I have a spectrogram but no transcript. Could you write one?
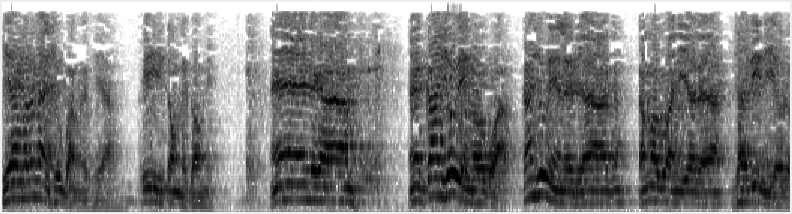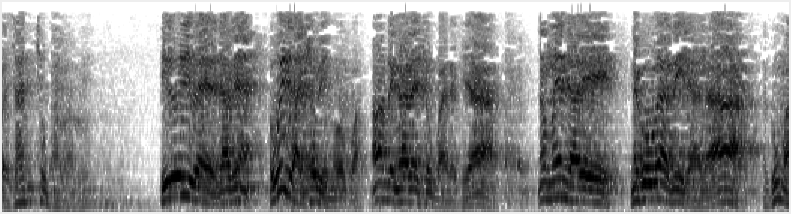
တရားမရဏချုပ်ပါမယ်ဖေဟာအေးကောင်းတယ်ကောင်းတယ်အဲတက အဲကံရှုပ်ရင်တော့ကွာကံရှုပ်ရင်လည်းဗျာကမ္မဘဝနေရတာဇာတိနေရတော့ဇာတိချုပ်ပါပါပဲဒီလိုကြီးပဲဒါဖြင့်အဝိဇ္ဇာချုပ်ရင်တော့ကွာအော်သင်္ခါရချုပ်ပါတယ်ဗျာနော်မင်းဒါတွေငကိုကသိတာလားအခုမှ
